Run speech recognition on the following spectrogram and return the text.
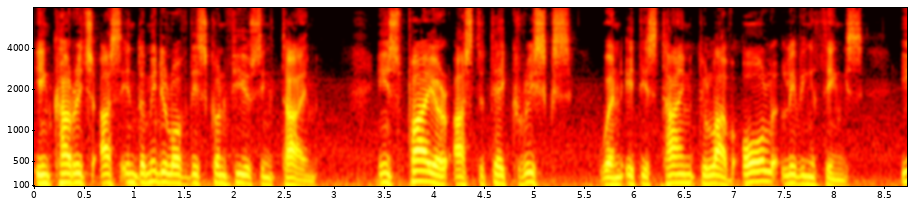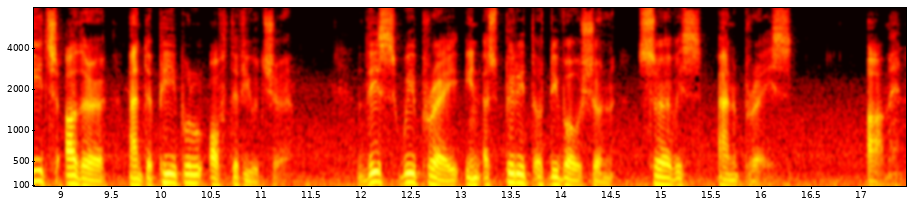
encourage us in the middle of this confusing time. Inspire us to take risks when it is time to love all living things, each other and the people of the future. This we pray in a spirit of devotion, service and praise. Amen.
